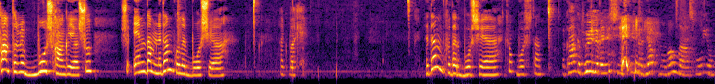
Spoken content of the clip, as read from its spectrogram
Tam tanımı boş kanka ya. Şu şu endam neden bu kadar boş ya? Bak bak. Neden bu kadar boş ya? Çok boştan. Ya kanka böyle böyle şeyler yapma vallahi soğuyorum.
